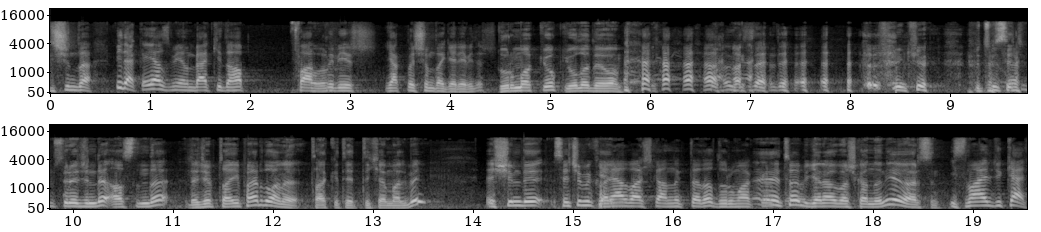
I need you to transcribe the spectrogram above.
dışında bir dakika yazmayalım belki daha farklı bir yaklaşım da gelebilir. Durmak yok, yola devam. Güzeldi. Çünkü bütün seçim sürecinde aslında Recep Tayyip Erdoğan'ı taklit etti Kemal Bey. E şimdi seçimi kaybetti. Genel başkanlıkta da durmak yok. Evet tabii genel başkanlığı niye versin? İsmail Dükel.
